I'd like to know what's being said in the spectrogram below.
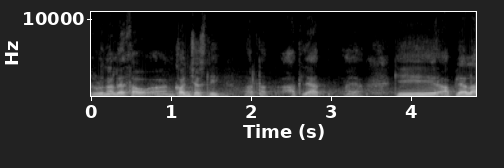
जुळून आलं असावं अनकॉन्शियसली अर्थात आतल्या आत माझ्या की आपल्याला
